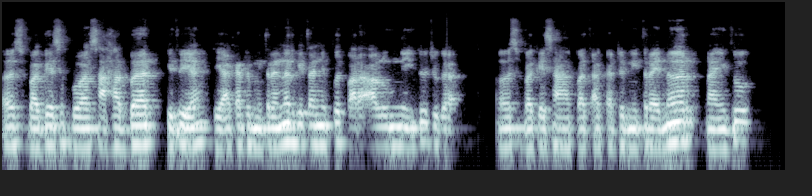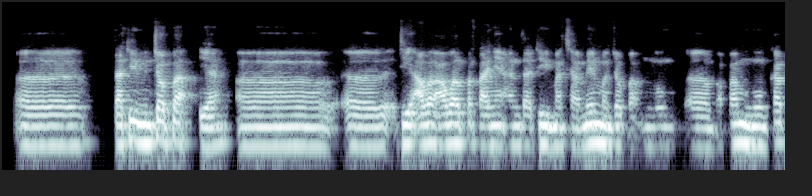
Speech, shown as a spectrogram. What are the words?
uh, sebagai sebuah sahabat gitu ya di akademi trainer kita nyebut para alumni itu juga uh, sebagai sahabat akademi trainer. Nah itu uh, tadi mencoba ya uh, uh, di awal-awal pertanyaan tadi Mas Jamil mencoba mengung, uh, apa, mengungkap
